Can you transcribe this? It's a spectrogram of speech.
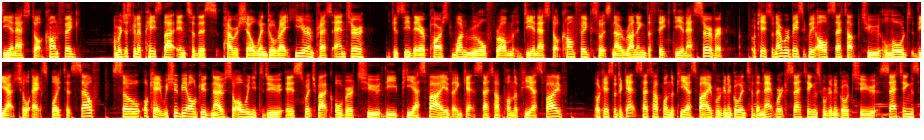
dns.config, and we're just going to paste that into this PowerShell window right here and press enter. You can see there parsed one rule from dns.config, so it's now running the fake DNS server. Okay, so now we're basically all set up to load the actual exploit itself. So, okay, we should be all good now. So all we need to do is switch back over to the PS5 and get set up on the PS5. Okay, so to get set up on the PS5, we're going to go into the network settings. We're going to go to settings,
